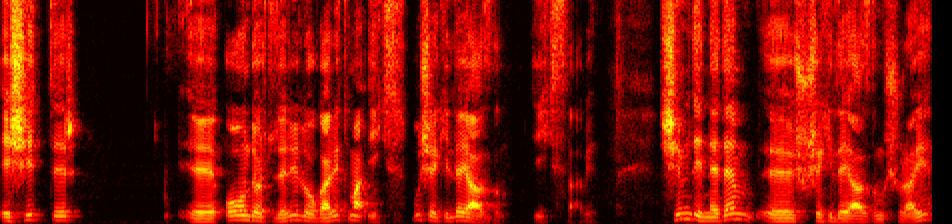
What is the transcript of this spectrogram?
eşittir e, 14 üzeri logaritma x. Bu şekilde yazdım. x tabi. Şimdi neden e, şu şekilde yazdım şurayı?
